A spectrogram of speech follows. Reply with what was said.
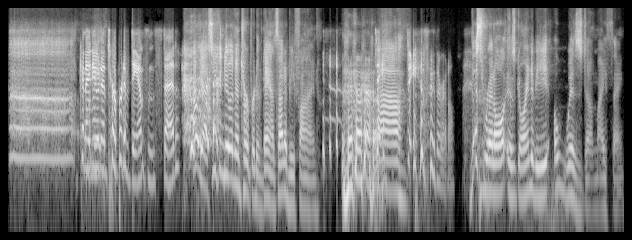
Can I do an interpretive dance instead Oh, yes, you can do an interpretive dance. That'd be fine. Uh, to answer the riddle? this riddle is going to be a wisdom, I think.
